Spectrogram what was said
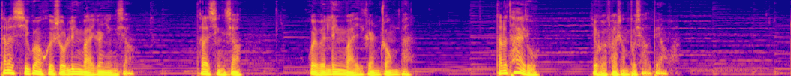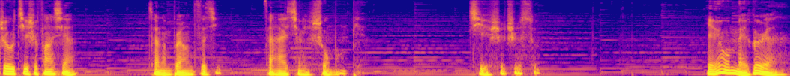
他的习惯会受另外一个人影响，他的形象会为另外一个人装扮，他的态度也会发生不小的变化。只有及时发现，才能不让自己在爱情里受蒙骗。及时止损，也愿我们每个人。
